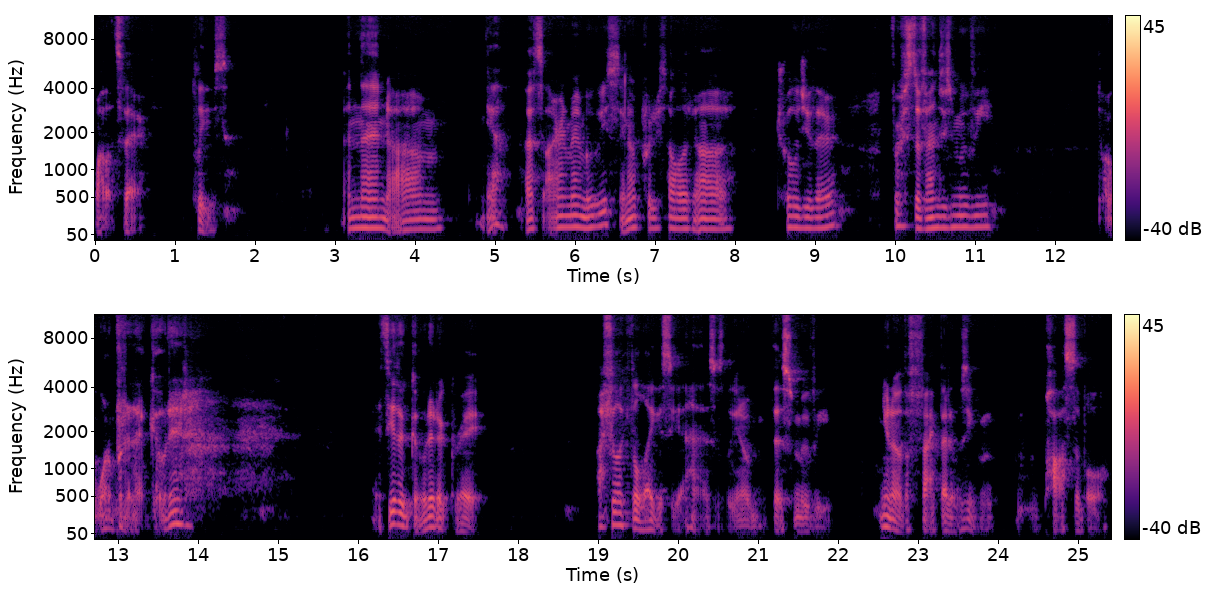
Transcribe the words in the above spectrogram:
while it's there, please. And then, um, yeah, that's Iron Man movies. You know, pretty solid uh, trilogy there. First Avengers movie. Do I want to put it at goaded? It's either goaded or great. I feel like the legacy it has, is, you know, this movie, you know, the fact that it was even possible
